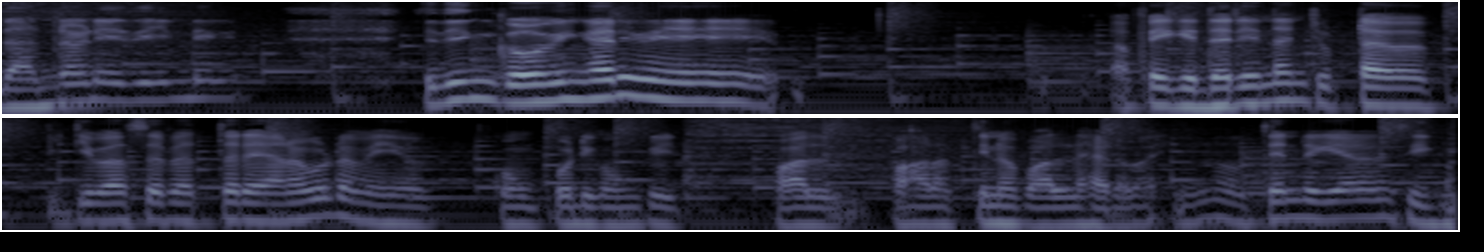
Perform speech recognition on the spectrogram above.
දන්නවනේ තින්න ඉතින් කෝවින් හරි වේ අපේ ගෙදරින්දන් චුට්ට පිටිවස්ස පැත්තර යනකොට මේ කොම් පොඩි කොම්පිට පල් පාරත්තින පල්ල හැටවයින්න ඔත්තෙන්ට කිය සිග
